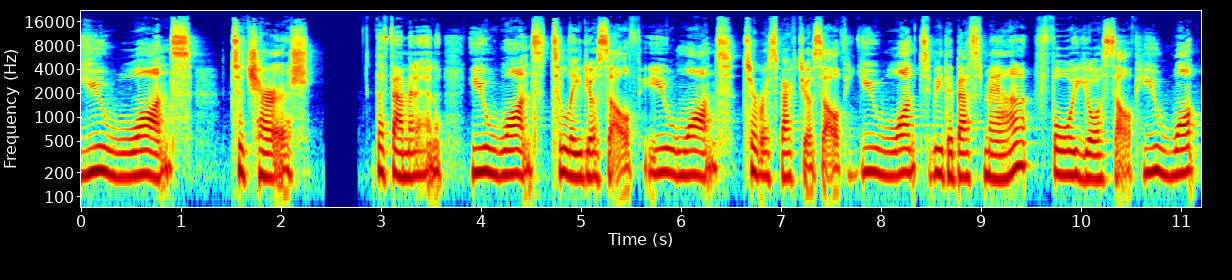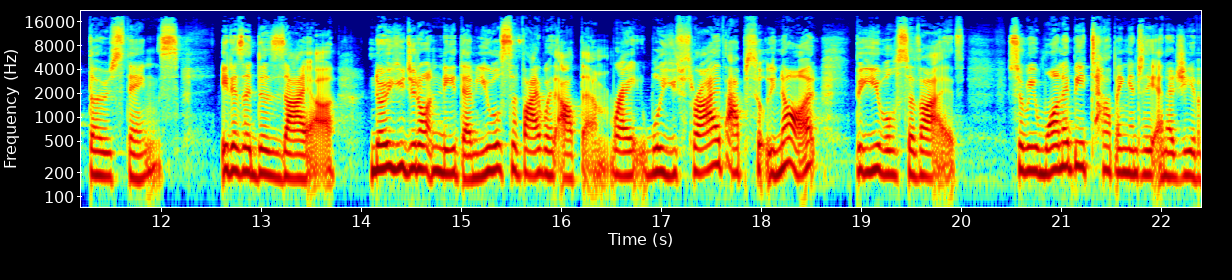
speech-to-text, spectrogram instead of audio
You want to cherish the feminine. You want to lead yourself. You want to respect yourself. You want to be the best man for yourself. You want those things. It is a desire. No, you do not need them. You will survive without them, right? Will you thrive? Absolutely not, but you will survive. So we want to be tapping into the energy of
